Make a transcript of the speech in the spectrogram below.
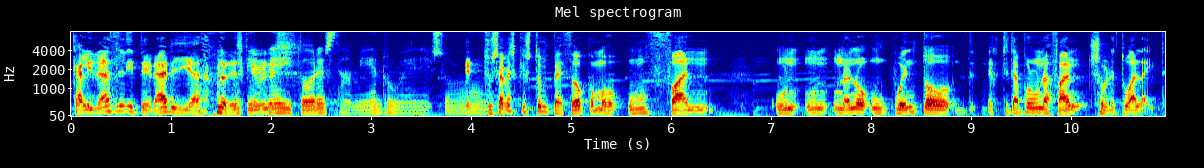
calidad literaria a de escribir es- editores también, Rubén, eso... Eh, Tú sabes que esto empezó como un fan, un, un, una no- un cuento escrita por una fan sobre Twilight.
